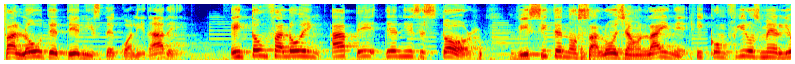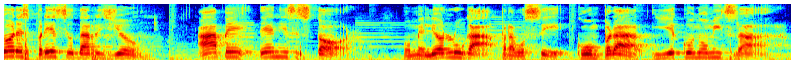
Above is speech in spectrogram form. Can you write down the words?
Falou de tênis de qualidade? Então falou em AP Tennis Store. Visite nossa loja online e confira os melhores preços da região. AP Tennis Store, o melhor lugar para você comprar e economizar.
